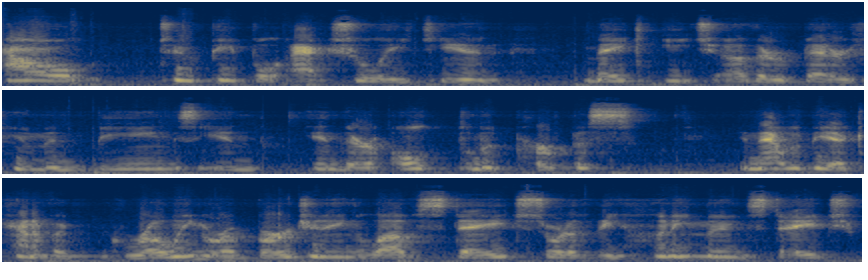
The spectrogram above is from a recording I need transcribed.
how two people actually can make each other better human beings in, in their ultimate purpose. And that would be a kind of a growing or a burgeoning love stage, sort of the honeymoon stage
